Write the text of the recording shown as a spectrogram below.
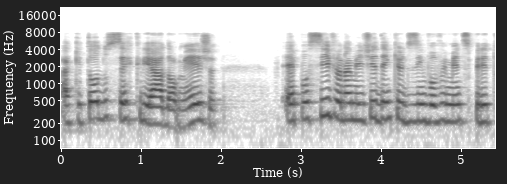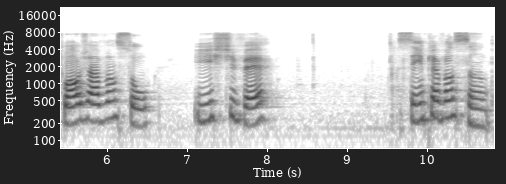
a que todo ser criado almeja é possível na medida em que o desenvolvimento espiritual já avançou e estiver sempre avançando.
